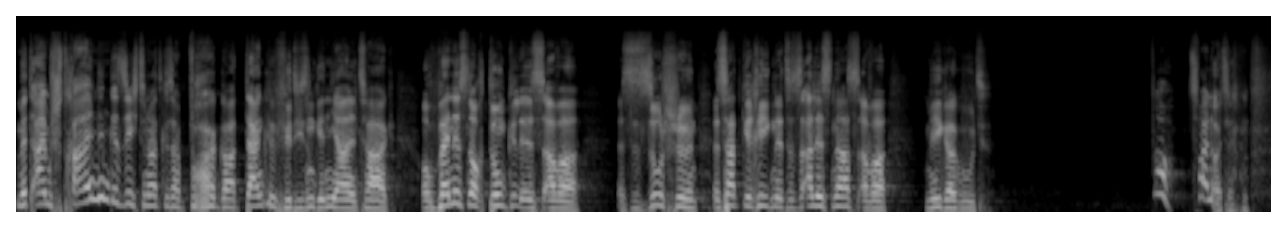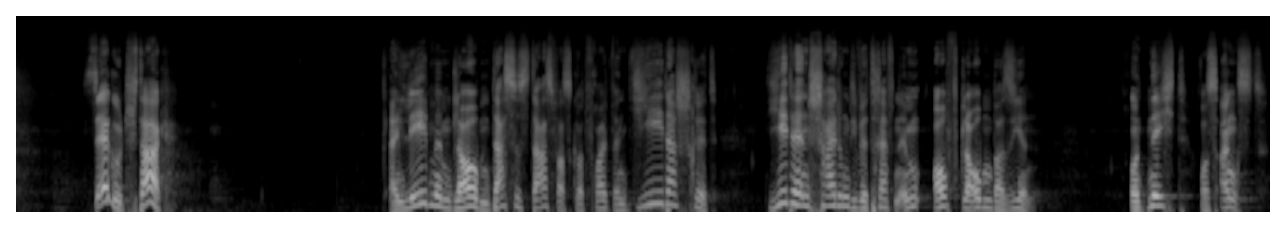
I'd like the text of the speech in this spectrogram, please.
mit einem strahlenden Gesicht und hat gesagt, boah Gott, danke für diesen genialen Tag. Auch wenn es noch dunkel ist, aber es ist so schön. Es hat geregnet, es ist alles nass, aber mega gut. Oh, zwei Leute. Sehr gut, stark. Ein Leben im Glauben, das ist das, was Gott freut, wenn jeder Schritt, jede Entscheidung, die wir treffen, auf Glauben basieren und nicht aus Angst.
